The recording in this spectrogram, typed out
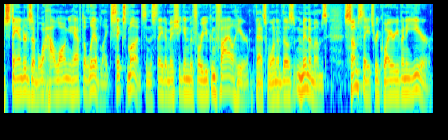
standards of how long you have to live, like six months in the state of Michigan before you can file here. That's one of those minimums. Some states require even a year.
